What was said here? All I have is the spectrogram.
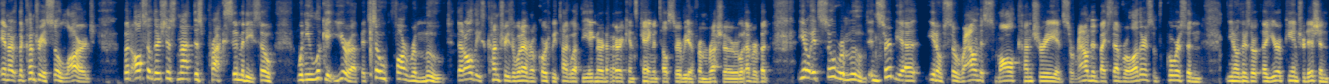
and our, the country is so large. But also, there's just not this proximity. So when you look at Europe, it's so far removed that all these countries or whatever. Of course, we talk about the ignorant Americans can't even tell Serbia from Russia or whatever. But you know, it's so removed. In Serbia, you know, surround a small country and surrounded by several others, of course, and you know, there's a, a European tradition.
